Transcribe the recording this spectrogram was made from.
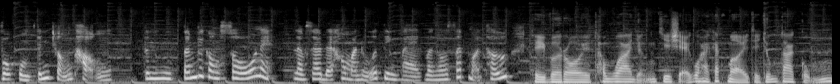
vô cùng tính cẩn thận tính tính với con số này làm sao để không ảnh hưởng đến tiền bạc và ngân sách mọi thứ. Thì vừa rồi thông qua những chia sẻ của hai khách mời thì chúng ta cũng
